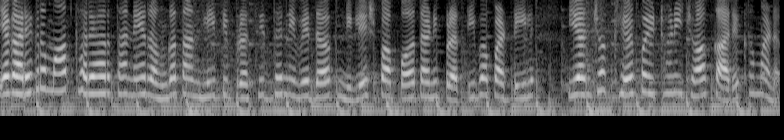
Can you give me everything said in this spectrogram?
या कार्यक्रमात खऱ्या अर्थाने रंगत आणली ती प्रसिद्ध निवेदक निलेश पापत आणि प्रतिभा पाटील यांच्या खेळ पैठणीच्या कार्यक्रमानं.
